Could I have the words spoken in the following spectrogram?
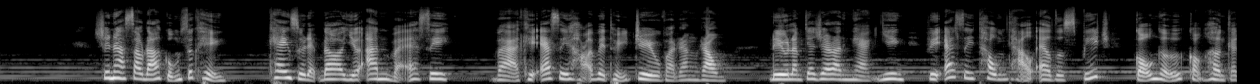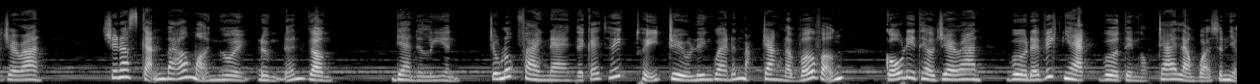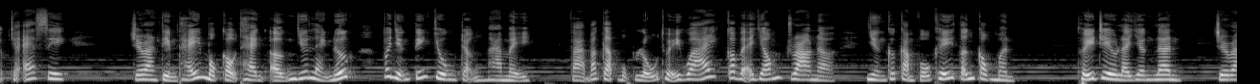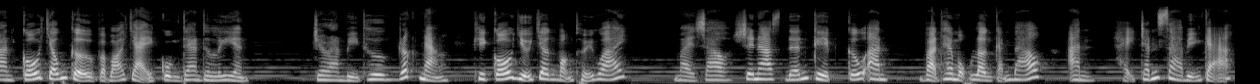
Shina sau đó cũng xuất hiện, khen sự đẹp đo giữa anh và Essie, và khi Essie hỏi về thủy triều và răng rồng, điều làm cho Gerard ngạc nhiên vì Essie thông thạo Elder Speech, cổ ngữ còn hơn cả Gerard. Sina cảnh báo mọi người đừng đến gần. Dandelion, trong lúc phàn nàn về cái thuyết thủy triều liên quan đến mặt trăng là vớ vẩn, cố đi theo Gerard vừa để viết nhạc vừa tìm ngọc trai làm quà sinh nhật cho Essie Gerard tìm thấy một cầu thang ẩn dưới làn nước với những tiếng chuông trận ma mị và bắt gặp một lũ thủy quái có vẻ giống Drowner nhưng có cầm vũ khí tấn công mình. Thủy triều lại dâng lên, Gerard cố chống cự và bỏ chạy cùng Dandelion. Gerard bị thương rất nặng khi cố giữ chân bọn thủy quái. May sao Shenas đến kịp cứu anh và thêm một lần cảnh báo anh hãy tránh xa biển cả.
